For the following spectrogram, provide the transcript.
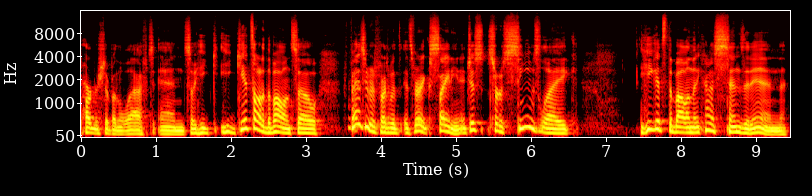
partnership on the left, and so he he gets a lot of the ball, and so fantasy perspective, it's, it's very exciting. It just sort of seems like he gets the ball and then he kind of sends it in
